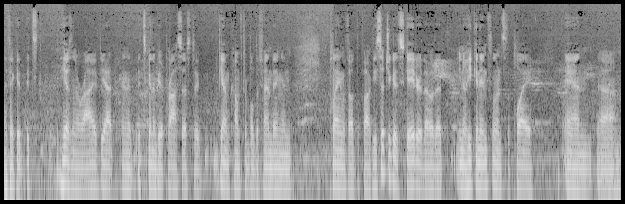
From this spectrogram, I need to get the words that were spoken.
I think it, it's he hasn't arrived yet, and it, it's going to be a process to get him comfortable defending and playing without the puck. He's such a good skater, though, that you know he can influence the play, and um,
